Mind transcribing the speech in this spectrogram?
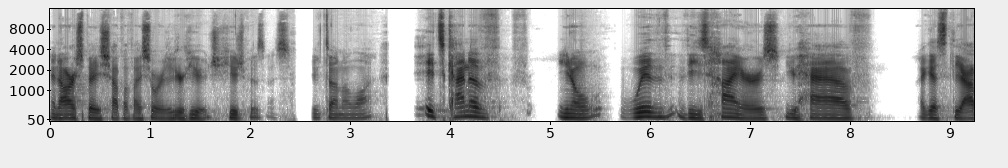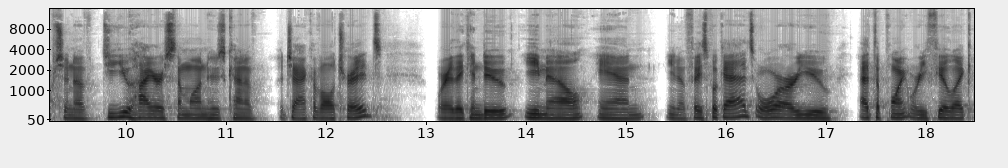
in our space, Shopify stores, you're huge, huge business. You've done a lot. It's kind of, you know, with these hires, you have, I guess, the option of do you hire someone who's kind of a jack of all trades, where they can do email and you know Facebook ads, or are you at the point where you feel like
